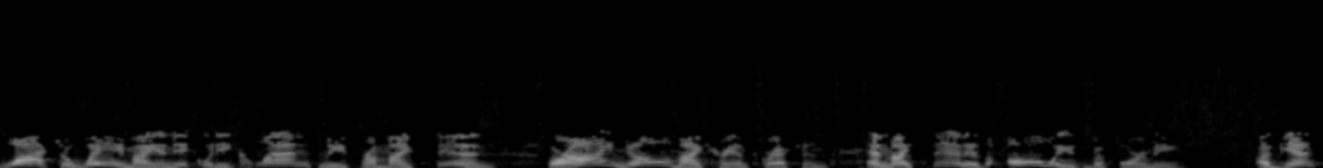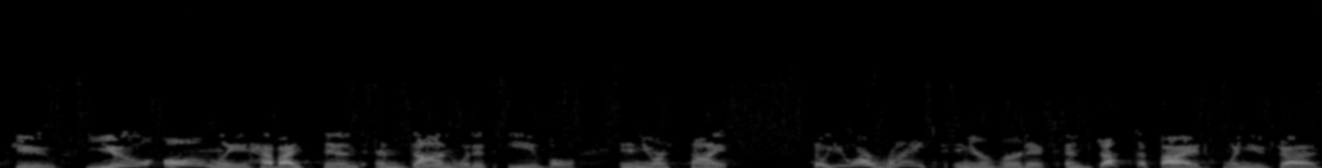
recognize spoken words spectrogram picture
wash away my iniquity, cleanse me from my sin. For I know my transgressions, and my sin is always before me. Against you, you only have I sinned and done what is evil in your sight. So you are right in your verdict and justified when you judge.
